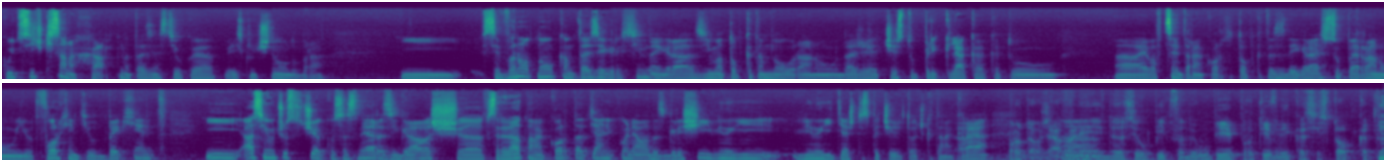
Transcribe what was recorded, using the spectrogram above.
които всички са на хард, на тази настилка е изключително добра. И се върна отново към тази агресивна игра, взима топката много рано, даже често прикляка, като а, е в центъра на корта топката, за да играе супер рано и от форхенд, и от бекхенд. И аз имам чувство, че ако с нея разиграваш а, в средата на корта, тя никога няма да сгреши и винаги, винаги тя ще спечели точката накрая. Продължава А. ли да се опитва да убие противника си с топката?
